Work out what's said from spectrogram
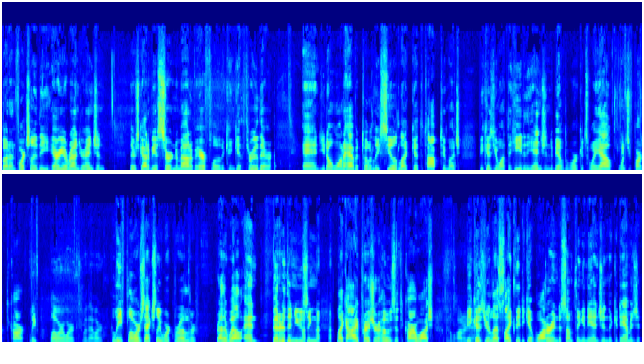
But unfortunately, the area around your engine, there's got to be a certain amount of airflow that can get through there, and you don't want to have it totally sealed like at the top too much because you want the heat of the engine to be able to work its way out once you've parked the car. Leaf blower work? Would that work? Leaf blowers actually work rather rather well and better than using like a high pressure hose at the car wash water, because you're less likely to get water into something in the engine that could damage it.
